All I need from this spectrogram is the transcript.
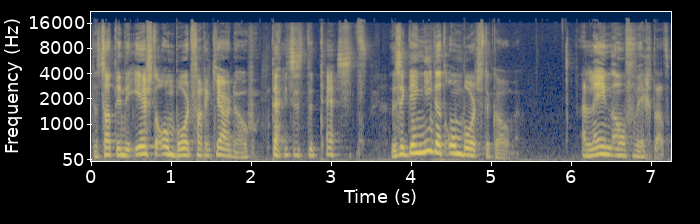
Dat zat in de eerste onboard van Ricciardo tijdens de test. Dus ik denk niet dat onboards te komen. Alleen halverwege dat.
